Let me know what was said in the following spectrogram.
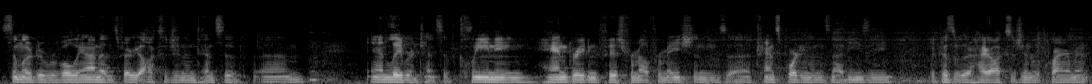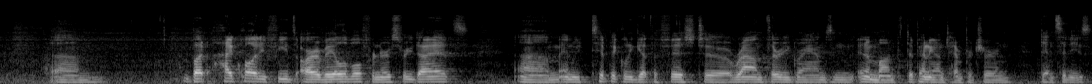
similar to Rivoliana, that's very oxygen intensive um, and labor intensive. Cleaning, hand grading fish for malformations, uh, transporting them is not easy because of their high oxygen requirement. Um, but high quality feeds are available for nursery diets, um, and we typically get the fish to around 30 grams in, in a month, depending on temperature and densities.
